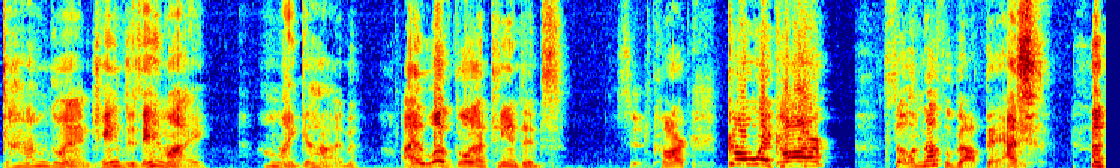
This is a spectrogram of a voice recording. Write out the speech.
god, I'm going on tangents, am I? Oh my god. I love going on tangents. Sit car. Go away, car! So enough about that. Let's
